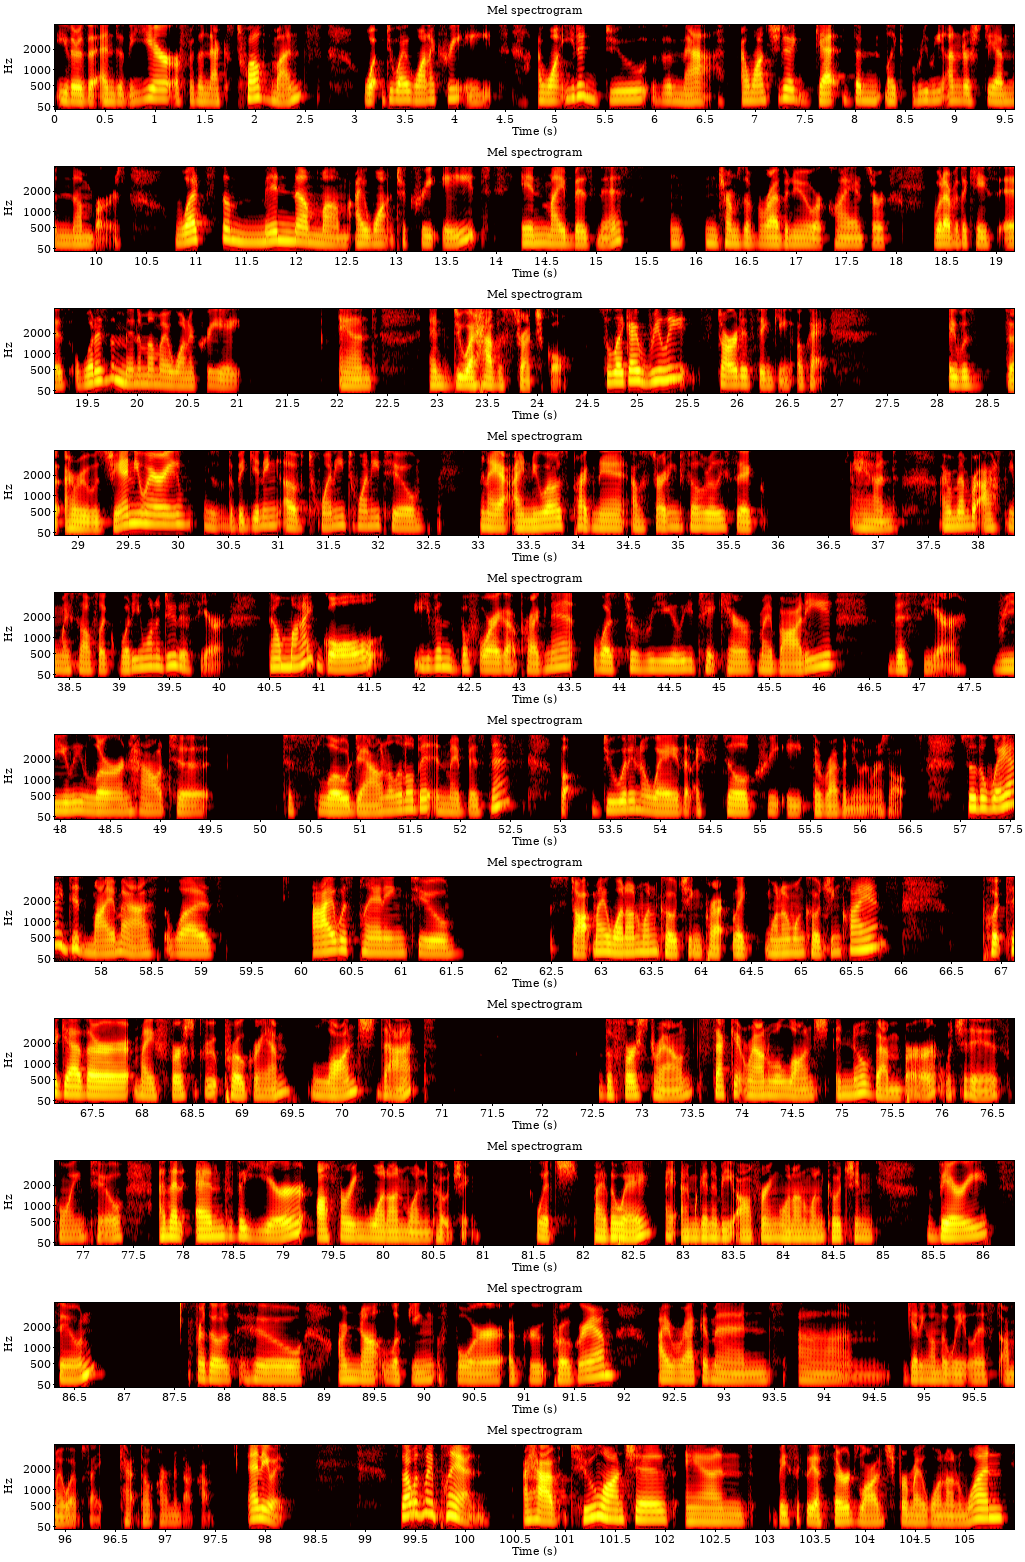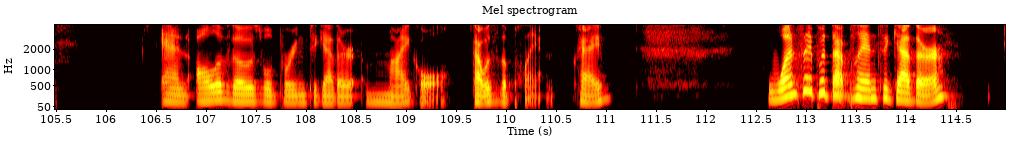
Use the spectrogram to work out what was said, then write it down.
either the end of the year or for the next 12 months? What do I want to create? I want you to do the math. I want you to get the like really understand the numbers. What's the minimum I want to create in my business in, terms of revenue or clients or whatever the case is? What is the minimum I want to create? And and do I have a stretch goal? So like I really started thinking, okay, it was it was January, it was the beginning of 2022 and I I knew I was pregnant. I was starting to feel really sick. And I remember asking myself like, what do you want to do this year? Now my goal even before I got pregnant was to really take care of my body this year. Really learn how to to slow down a little bit in my business, but do it in a way that I still create the revenue and results. So the way I did my math was I was planning to stop my one-on-one coaching like one-on-one coaching clients, put together my first group program, launch that the first round. Second round will launch in November, which it is going to, and then end the year offering one on one coaching, which, by the way, I am going to be offering one on one coaching very soon. For those who are not looking for a group program, I recommend um, getting on the wait list on my website, catdelcarmen.com. Anyways, so that was my plan I have two launches and basically a third launch for my one on one. And all of those will bring together my goal. That was the plan. Okay. Once I put that plan together,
